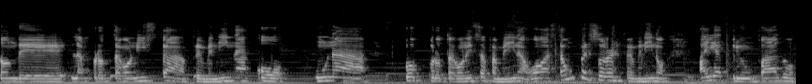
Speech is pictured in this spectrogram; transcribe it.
donde la protagonista femenina o una protagonista femenina o hasta un personaje femenino haya triunfado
